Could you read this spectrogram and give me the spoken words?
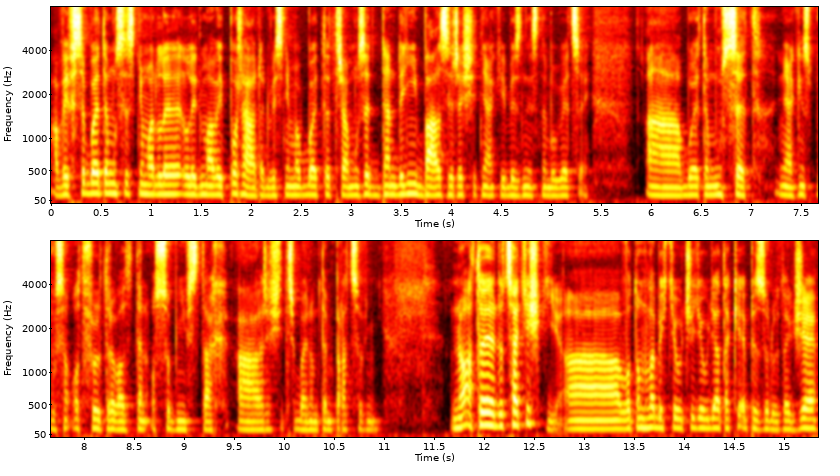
A vy se budete muset s těma lidma vypořádat, vy s nimi budete třeba muset na denní bázi řešit nějaký biznis nebo věci a budete muset nějakým způsobem odfiltrovat ten osobní vztah a řešit třeba jenom ten pracovní. No a to je docela těžký a o tomhle bych chtěl určitě udělat taky epizodu, takže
